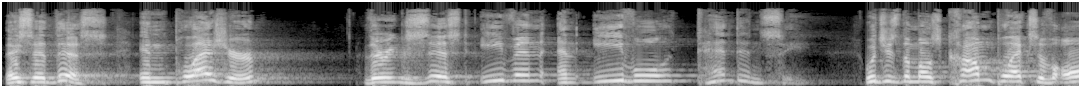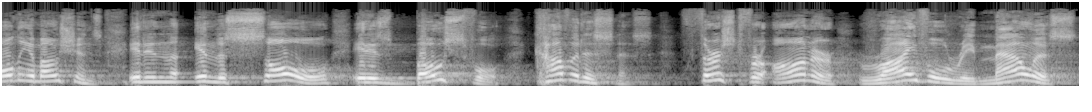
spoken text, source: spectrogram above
they said this, in pleasure, there exists even an evil tendency which is the most complex of all the emotions. It in the, in the soul, it is boastful, covetousness, thirst for honor, rivalry, malice.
